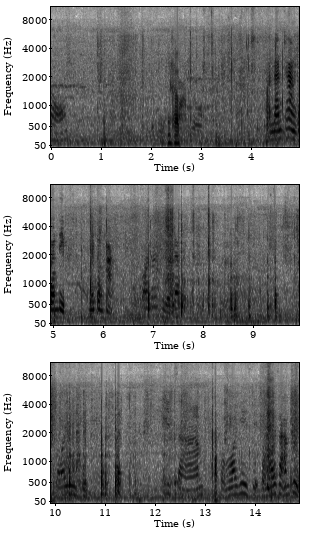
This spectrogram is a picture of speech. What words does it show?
สอง นะครับ อั นนั้นช่างตอนดิบไม่ต้องหักตอนนั้นเหลือแล้วร้อยยี่สิบยี่สามสองร้อยยี่สิบสองร้อยสามสิบ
